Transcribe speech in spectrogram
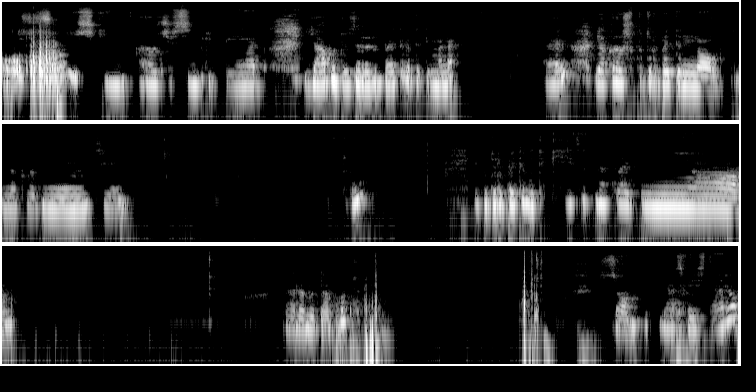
Сорічки. Коротше, всім привіт. Я буду зараз робити отакі в мене. Я, коротше, буду робити ногті накладні ці струм. І буду робити отакі от накладні. Зараз отак от. Все, я свої стерла.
